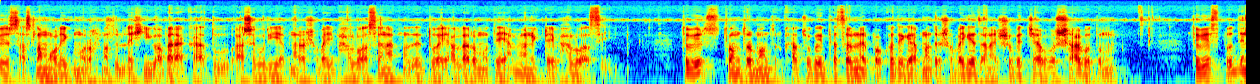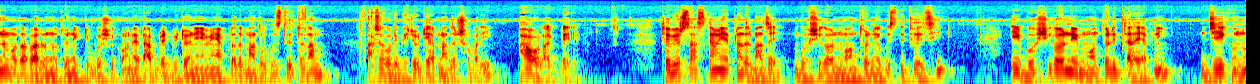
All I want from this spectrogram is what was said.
বিয়স আসসালামু আলাইকুম রহমতুল্লাহি ওবারাকাতু আশা করি আপনারা সবাই ভালো আছেন, আপনাদের দোয়াই আল্লাহর মতে আমি অনেকটাই ভালো আছি। তো বিয়স তন্ত্র মন্ত্র কার্যকরিতা চ্যানেলের পক্ষ থেকে আপনাদের সবাইকে জানাই শুভেচ্ছা ও স্বাগতম। তো বিয়স প্রতিদিনের মতো আবারও নতুন একটি বশীকরণের আপডেট ভিডিও নিয়ে আমি আপনাদের মাঝে উপস্থিত হলাম। আশা করি ভিডিওটি আপনাদের সবারই ভালো লাগবে। তো বিয়স আজকে আমি আপনাদের মাঝে বশীকরণ মন্ত্র নিয়ে উপস্থিত হয়েছি। এই বশীকরণ এই মন্ত্রের দ্বারাই আপনি যে কোনো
